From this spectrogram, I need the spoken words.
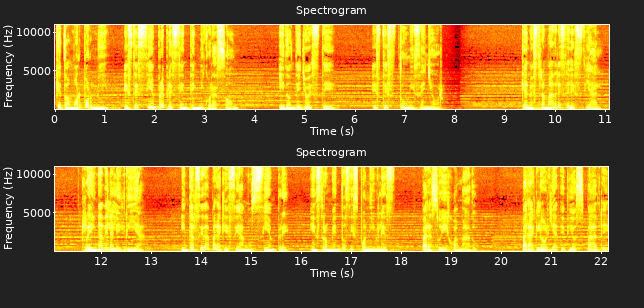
que tu amor por mí esté siempre presente en mi corazón, y donde yo esté, estés tú mi Señor que nuestra Madre Celestial, Reina de la Alegría, interceda para que seamos siempre instrumentos disponibles para su Hijo amado, para gloria de Dios Padre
